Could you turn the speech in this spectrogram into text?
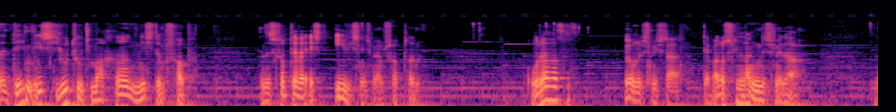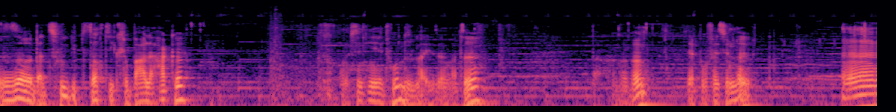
seitdem ich YouTube mache, nicht im Shop. Also ich glaube, der war echt ewig nicht mehr im Shop drin. Oder was? Irre ich mich da? Der war doch schon lange nicht mehr da. So, dazu gibt es noch die globale Hacke. Warum ist denn hier der Ton so leise? Warte. Sehr professionell. Äh,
